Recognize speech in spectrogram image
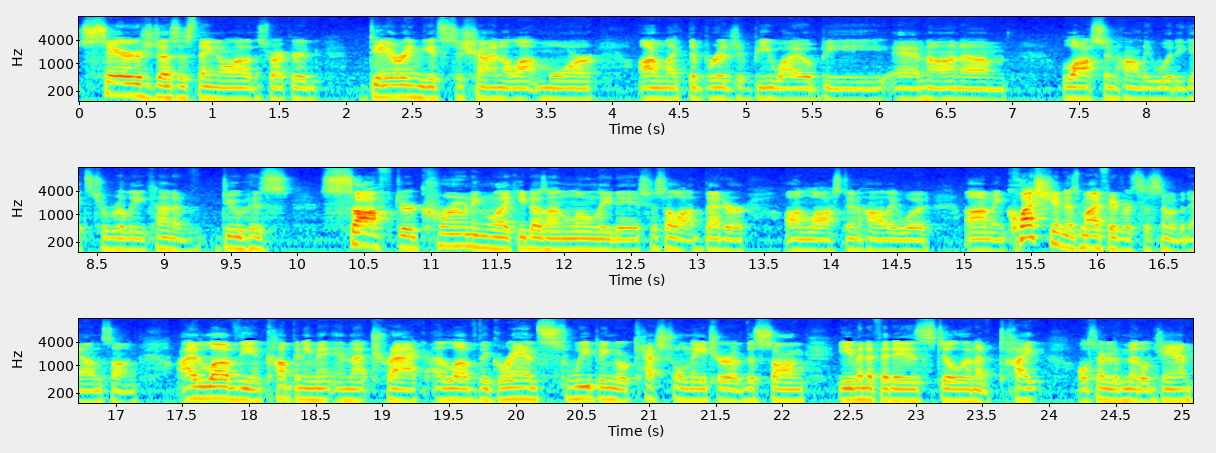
Serj does his thing a lot of this record. Daron gets to shine a lot more on like the bridge of BYOB and on um, Lost in Hollywood. He gets to really kind of do his softer crooning like he does on Lonely Day. It's just a lot better on Lost in Hollywood. Um, and Question is my favorite System of a Down song. I love the accompaniment in that track. I love the grand sweeping orchestral nature of the song, even if it is still in a tight alternative metal jam.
